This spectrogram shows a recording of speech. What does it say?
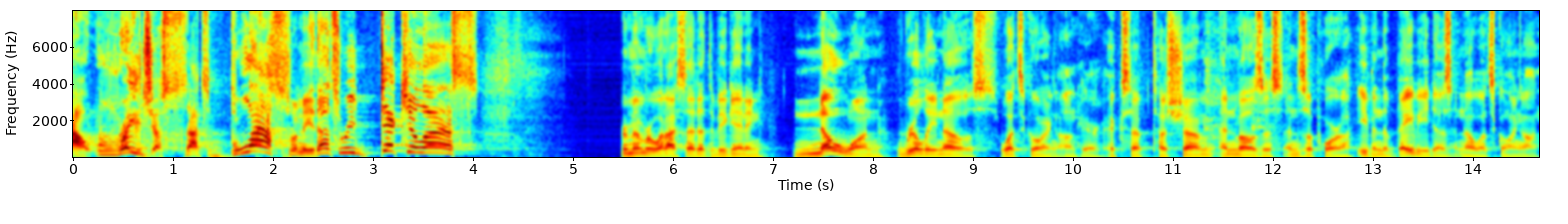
outrageous. That's blasphemy. That's ridiculous. Remember what I said at the beginning no one really knows what's going on here except Hashem and Moses and Zipporah. Even the baby doesn't know what's going on.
